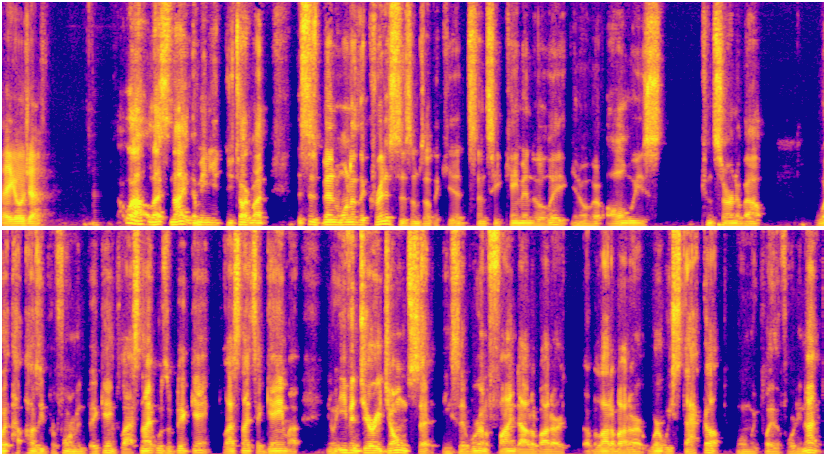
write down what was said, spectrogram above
There you go, Jeff. Well, that's nice. I mean, you, you talk about this has been one of the criticisms of the kid since he came into the league. You know, they're always concerned about what how's he perform in big games. Last night was a big game. Last night's a game. Uh, you know, even Jerry Jones said. He said we're going to find out about our a lot about our where we stack up when we play the 49ers.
